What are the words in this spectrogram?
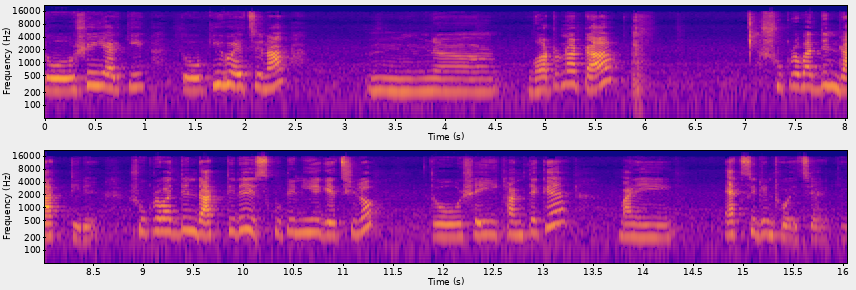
তো সেই আর কি। তো কি হয়েছে না ঘটনাটা শুক্রবার দিন রাত্রিরে, শুক্রবার দিন রাত্রিরে স্কুটি নিয়ে গেছিল, তো সেইখান থেকে মানে অ্যাক্সিডেন্ট হয়েছে আর কি।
